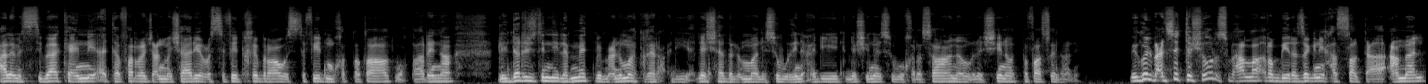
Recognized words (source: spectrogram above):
عالم السباكة إني أتفرج عن مشاريع واستفيد خبرة واستفيد مخططات وأقارنها لدرجة إني لميت بمعلومات غير عادية. ليش هذا العمال يسووا هنا حديد ليش هنا يسووا خرسانة؟ وليش هنا؟ والتفاصيل هذه. بيقول بعد ستة شهور سبحان الله ربي رزقني حصلت عمل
